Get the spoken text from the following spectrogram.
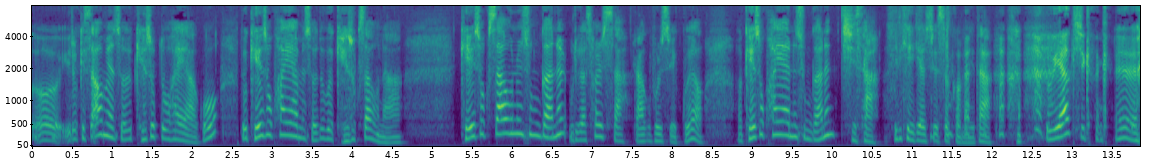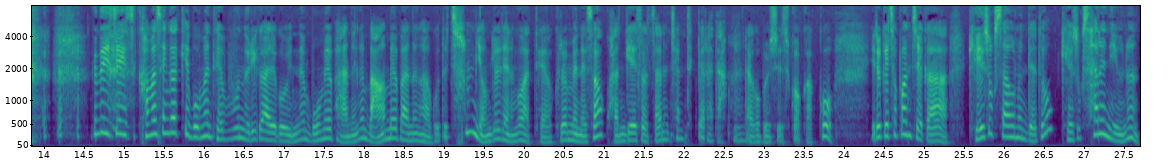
어 이렇게 싸우면서도 계속 또 화해하고 또 계속 화해하면서도 왜 계속 싸우나? 계속 싸우는 순간을 우리가 설사라고 볼 수 있고요. 어, 계속 화해하는 순간은 지사 이렇게 얘기할 수 있을 겁니다. 의학 시간. 예. 근데 이제 가만 생각해 보면 대부분 우리가 알고 있는 몸의 반응은 마음의 반응하고도 참 연결되는 것 같아요. 그런 면에서 관계의 설사는 참 특별하다라고 볼수 있을 것 같고 이렇게 첫 번째가 계속 싸우는데도 계속 사는 이유는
